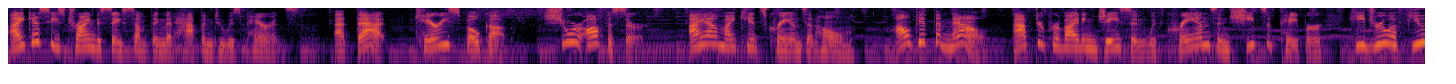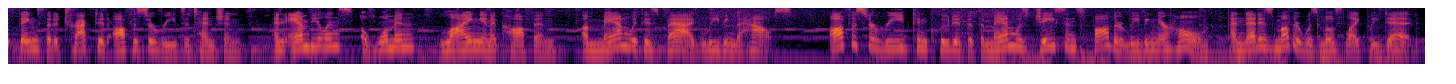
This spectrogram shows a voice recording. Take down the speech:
I guess he's trying to say something that happened to his parents. At that, Carrie spoke up. Sure, officer. I have my kids' crayons at home. I'll get them now. After providing Jason with crayons and sheets of paper, he drew a few things that attracted Officer Reed's attention. An ambulance, a woman lying in a coffin, a man with his bag leaving the house. Officer Reed concluded that the man was Jason's father leaving their home and that his mother was most likely dead.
